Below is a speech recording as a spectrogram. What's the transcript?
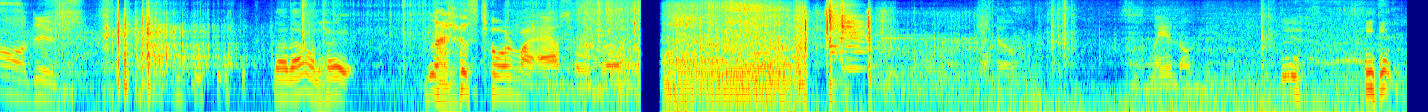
Oh, dude. No, that one hurt. I just tore my asshole, bro. Me.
